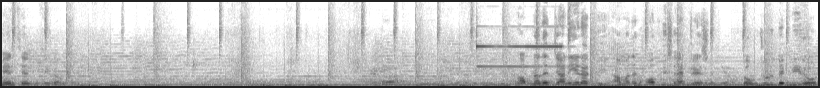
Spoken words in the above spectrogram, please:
মেন্স এমসিবি অন কর। আপনাদের জানিয়ে রাখি, আমাদের office address Domjur Bekri road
